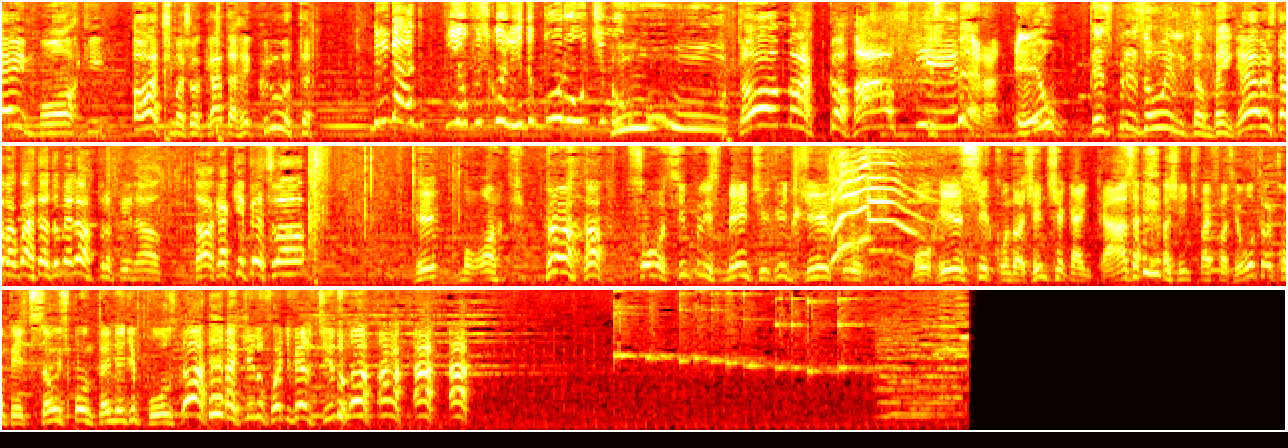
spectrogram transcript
Ei, Mork, ótima jogada, recruta. Obrigado. E eu fui escolhido por último. Uh, toma, Kowalski. Espera, eu? Desprezou ele também. Eu estava guardando o melhor pro final. Toca aqui, pessoal. Ei, Mork. Soa simplesmente ridículo. Morresse, quando a gente chegar em casa, a gente vai fazer outra competição espontânea de pulos. Aquilo foi divertido.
